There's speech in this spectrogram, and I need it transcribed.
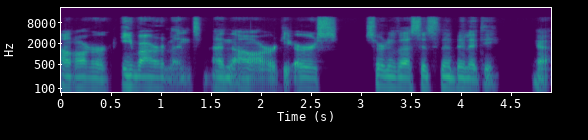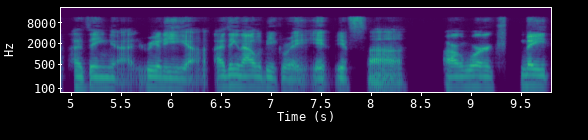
our environment and our, the earth's sort of uh, sustainability yeah, I think uh, really, uh, I think that would be great if, if our work made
